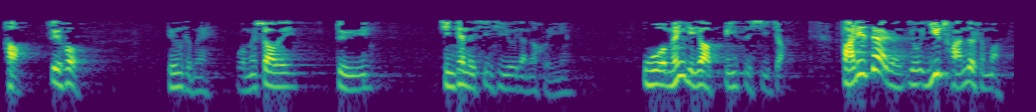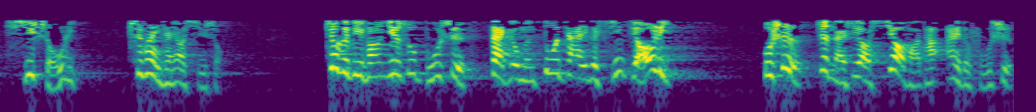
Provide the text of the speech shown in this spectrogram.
好，最后弟兄姊妹，我们稍微对于今天的信息有点的回应。我们也要彼此洗脚。法利赛人有遗传的什么洗手礼？吃饭以前要洗手。这个地方，耶稣不是再给我们多加一个洗脚礼，不是，这乃是要效法他爱的服饰。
